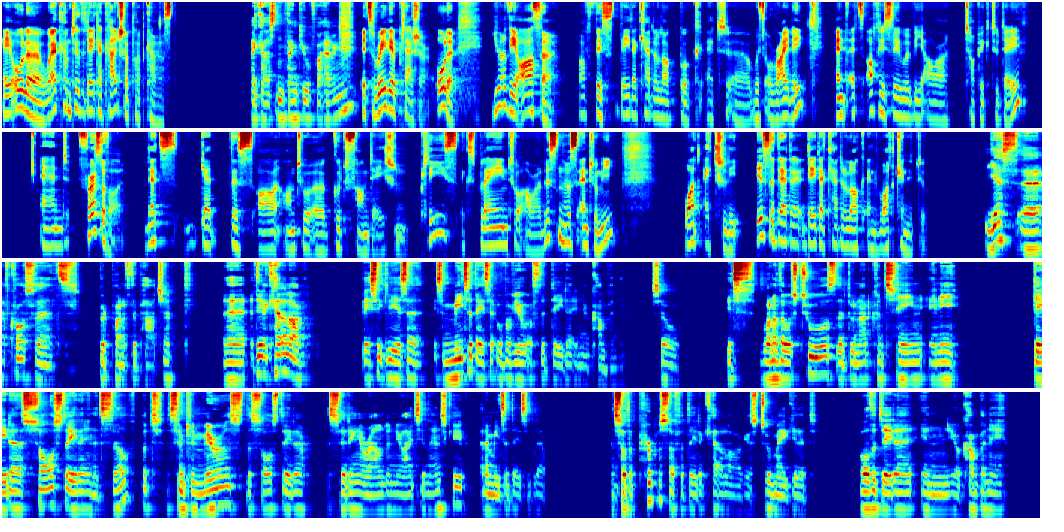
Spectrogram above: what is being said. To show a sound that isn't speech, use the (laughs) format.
Hey, Ole, welcome to the Data Culture Podcast. Hi, Carsten. Thank you for having me. It's really a pleasure. Ole, you're the author of this data catalog book at uh, with O'Reilly, and it's obviously will be our topic today. And first of all, let's get this all onto a good foundation. Please explain to our listeners and to me what actually is a data, data catalog and what can it do? Yes, uh, of course, uh, it's a good point of departure. Uh, a data catalog basically is a, is a metadata overview of the data in your company. So it's one of those tools that do not contain any data source data in itself, but simply mirrors the source data sitting around in your IT landscape at a metadata level. And so the purpose of a data catalog is to make it all the data in your company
